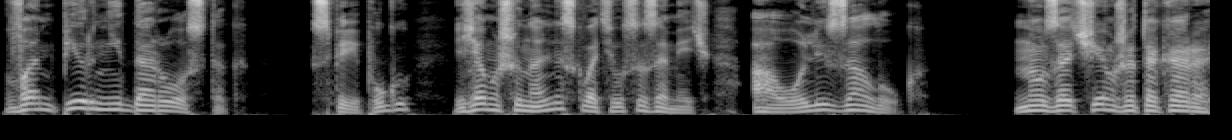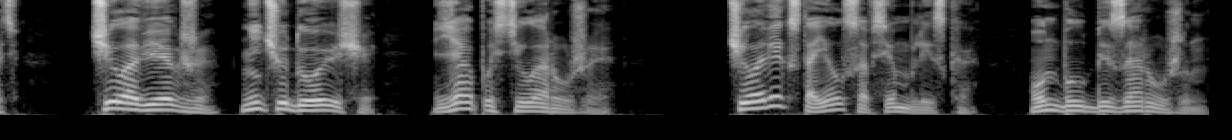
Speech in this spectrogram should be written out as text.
вампир-недоросток. С перепугу я машинально схватился за меч, а Оли за лук. «Ну зачем же так орать? Человек же, не чудовище!» Я опустил оружие. Человек стоял совсем близко. Он был безоружен,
